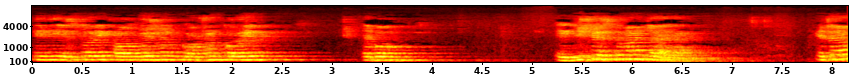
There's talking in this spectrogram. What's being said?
তিনি ইসলামিক ফাউন্ডেশন গঠন করেন এবং এই বিশ্ব ইস্তেমার জায়গায় এটাও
